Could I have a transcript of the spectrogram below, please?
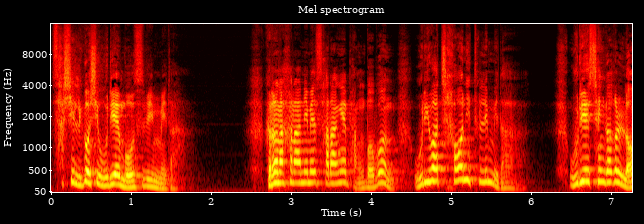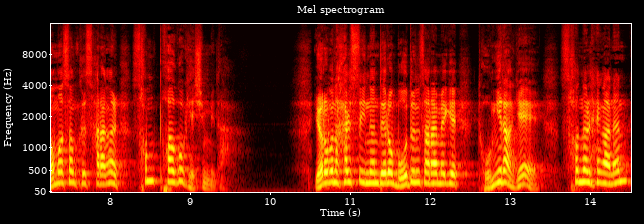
사실 이것이 우리의 모습입니다. 그러나 하나님의 사랑의 방법은 우리와 차원이 틀립니다. 우리의 생각을 넘어선 그 사랑을 선포하고 계십니다. 여러분 할 수 있는 대로 모든 사람에게 동일하게 선을 행하는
